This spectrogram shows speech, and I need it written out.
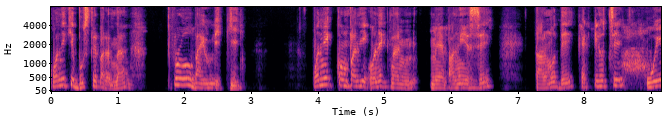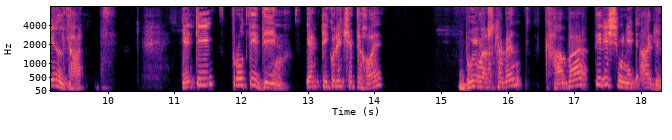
অনেকে বুঝতে পারেন না প্রোবায়োটিক কি। অনেক কোম্পানি অনেক নামে বানিয়েছে, তার মধ্যে একটি হচ্ছে ওয়েল ঘাট। এটি প্রতিদিন একটি করে খেতে হয়। দুই মাস খাবেন, খাবার তিরিশ মিনিট আগে।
